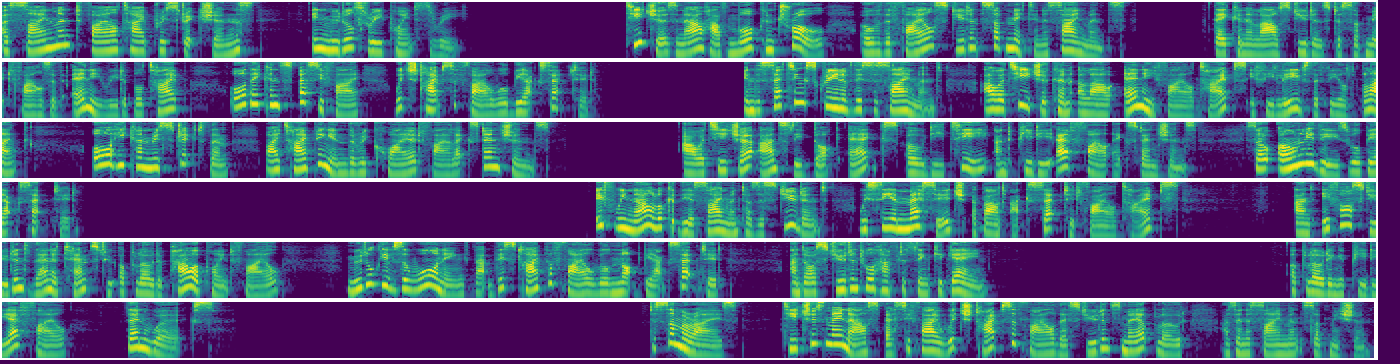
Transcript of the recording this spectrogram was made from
Assignment File Type Restrictions in Moodle 3.3 Teachers now have more control over the files students submit in assignments. They can allow students to submit files of any readable type or they can specify which types of file will be accepted. In the settings screen of this assignment, our teacher can allow any file types if he leaves the field blank or he can restrict them by typing in the required file extensions. Our teacher adds the docx, ODT and PDF file extensions, so only these will be accepted. If we now look at the assignment as a student, we see a message about accepted file types, and if our student then attempts to upload a PowerPoint file, Moodle gives a warning that this type of file will not be accepted and our student will have to think again. Uploading a PDF file then works. To summarise, teachers may now specify which types of file their students may upload as an assignment submission.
